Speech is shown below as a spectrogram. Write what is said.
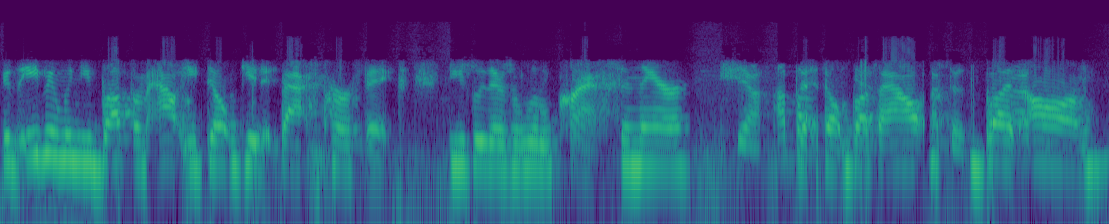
Because even when you buff them out, you don't get it back perfect. Usually, there's a little cracks in there Yeah, I bought that don't buff out. But um,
